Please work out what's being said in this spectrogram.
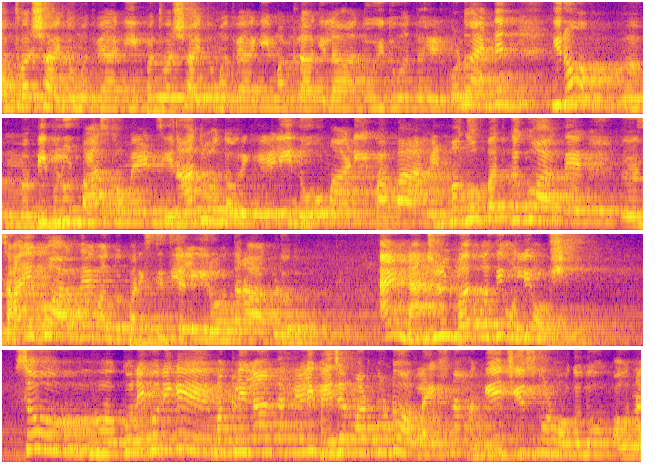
ಹತ್ತು ವರ್ಷ ಆಯಿತು ಮದುವೆ ಆಗಿ, ಇಪ್ಪತ್ತು ವರ್ಷ ಆಯಿತು ಮದುವೆ ಆಗಿ ಮಕ್ಕಳಾಗಿಲ್ಲ ಅದು ಇದು ಅಂತ ಹೇಳ್ಕೊಂಡು and then you know people would pass comments ಏನಾದರೂ ಒಂದು ಅವ್ರಿಗೆ ಹೇಳಿ, ನೋವು ಮಾಡಿ, ಪಾಪ ಹೆಣ್ಮಗು ಬದುಕಕ್ಕೂ ಆಗದೆ ಸಾಯಕ್ಕೂ ಆಗದೆ ಒಂದು ಪರಿಸ್ಥಿತಿಯಲ್ಲಿ ಇರೋ ಥರ ಆಗ್ಬಿಡೋದು. And natural birth was the only option so ಕೊನೆ ಕೊನೆಗೆ ಮಕ್ಕಳಿಲ್ಲ ಅಂತ ಹೇಳಿ ಬೇಜಾರು ಮಾಡಿಕೊಂಡು ಅವ್ರ ಲೈಫ್ನ ಹಾಗೆ ಜೀವಿಸ್ಕೊಂಡು ಹೋಗೋದು ಅವ್ರನ್ನ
